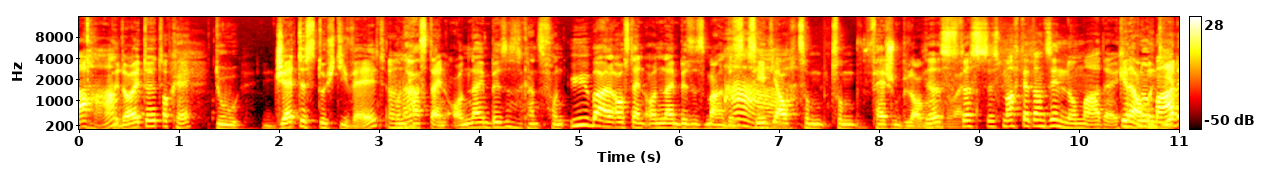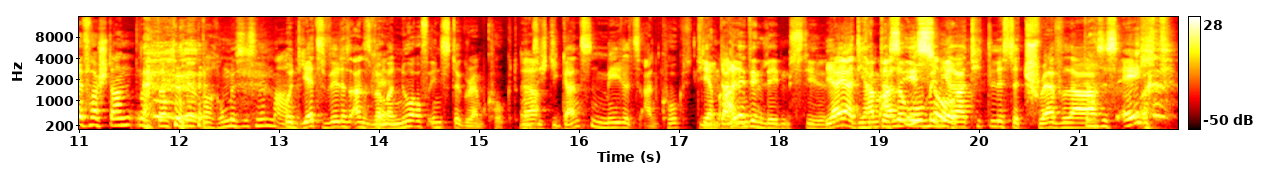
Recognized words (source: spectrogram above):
Aha. Bedeutet, Okay. du jettest durch die Welt und hast dein Online-Business und kannst von überall aus dein Online-Business machen. Das Ah. zählt ja auch zum, zum Fashion-Bloggen und Das, so das, das macht ja dann Sinn, Nomade. Ich Genau, habe und Nomade je- verstanden und dachte mir, warum ist es Nomade? und jetzt will das anders, Okay. wenn man nur auf Instagram guckt und Ja. sich die ganzen Mädels anguckt, die, die haben dann alle den Lebensstil. Ja, ja, die haben Das alle oben so. in ihrer Titelliste Traveler. Das ist echt.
